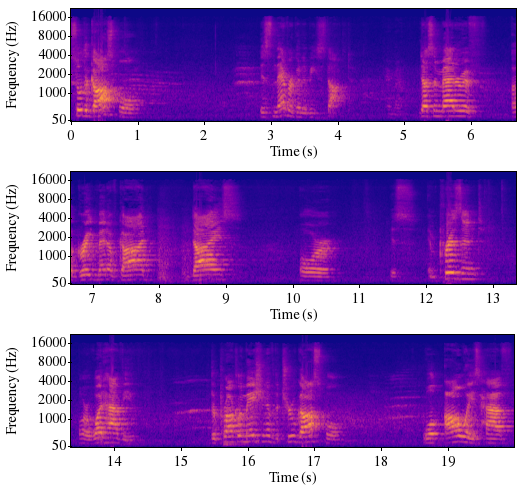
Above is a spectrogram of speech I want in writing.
So the gospel is never going to be stopped. Amen. Doesn't matter if a great man of God dies or is imprisoned or what have you. The proclamation of the true gospel will always have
